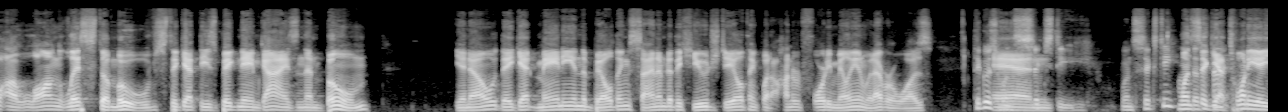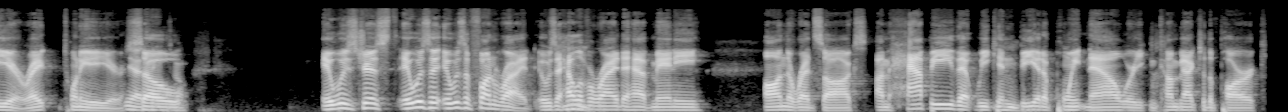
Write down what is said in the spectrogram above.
a long list of moves to get these big name guys, and then boom, you know they get Manny in the building, sign him to the huge deal. I think what 140 million, whatever it was. I think it was And- 160. 160? Once That's again, 20 a year, right? 20 a year. Yeah, so, so. it was just it was a it was a fun ride. It was a hell of Mm. a ride to have Manny on the Red Sox. I'm happy that we can Mm. be at a point now where you can come back to the park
